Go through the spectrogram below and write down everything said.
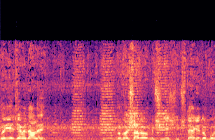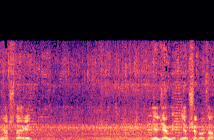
No i jedziemy dalej. Do Warszawy mamy 34, do Błonia 4. Jedziemy, nie przynudzam.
